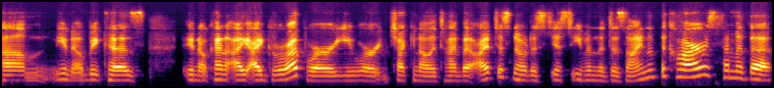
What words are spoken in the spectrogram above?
um, you know, because you know, kind of I, I grew up where you were checking all the time, but I've just noticed just even the design of the cars, some of the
